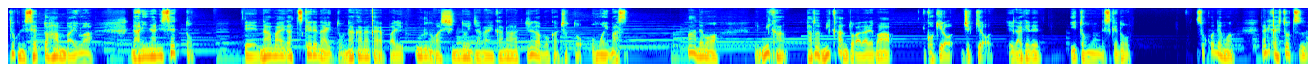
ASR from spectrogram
特にセット販売は、何々セットって名前が付けれないとなかなかやっぱり売るのがしんどいんじゃないかなっていうのが僕はちょっと思います。まあでも、みかん、例えばみかんとかであれば、5キロ、10キロっていうだけでいいと思うんですけど、そこでも何か一つ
